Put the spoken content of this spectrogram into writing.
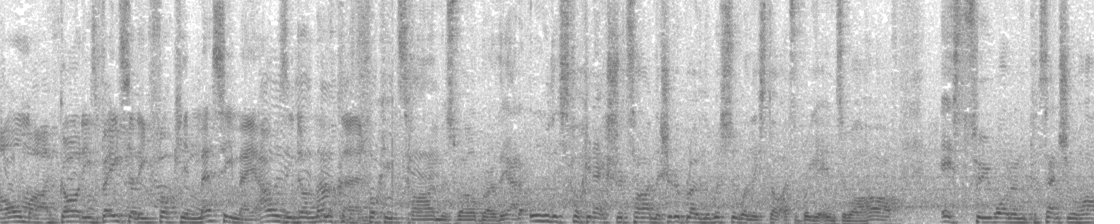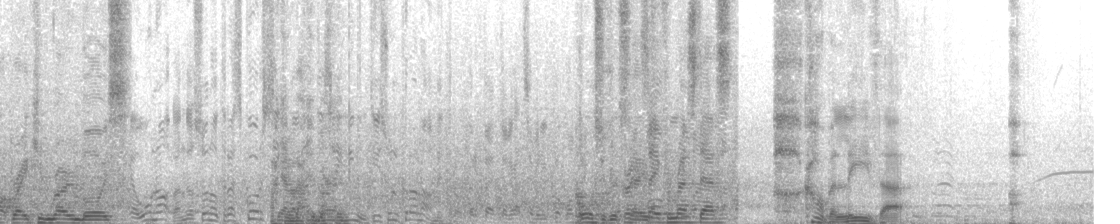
Oh my god, he's basically fucking Messi, mate. How has he done that Look at the fucking time as well, bro. They had all this fucking extra time. They should have blown the whistle when they started to bring it into our half. It's 2 1 and a potential heartbreak in Rome, boys. 1 quando sono trascorsi Back in, back in, back 6 in. minuti sul cronometro. Perfetto, grazie per il tuo controllo. Also good save. save from Restes. I can't believe that. Oh,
